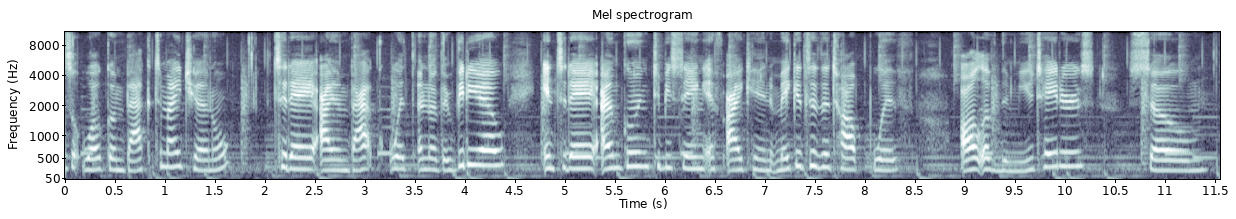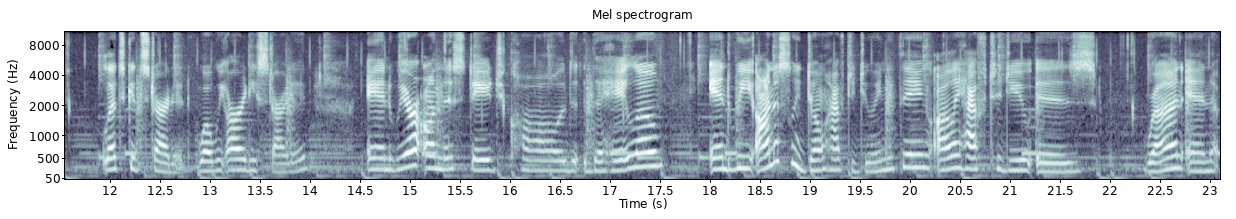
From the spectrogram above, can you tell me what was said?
guys, welcome back to my channel. Today I am back with another video and today I'm going to be seeing if I can make it to the top with all of the mutators. So let's get started. Well, we already started and we are on this stage called the Halo and we honestly don't have to do anything. All I have to do is run and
